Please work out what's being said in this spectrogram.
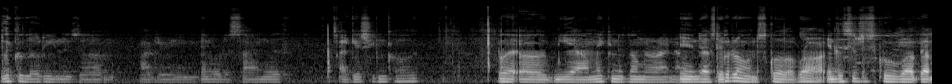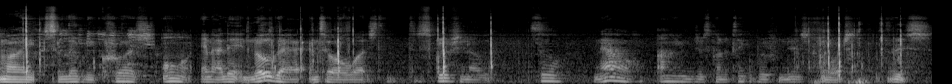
Nickelodeon is um, my dream channel to sign with, I guess you can call it. But, uh, yeah, I'm making the thumbnail right now, and that's to put it on School of Rock, and this is the School of Rock that my celebrity crush on, and I didn't know that until I watched the description of it. So, now, I'm just gonna take a break from this and watch this.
